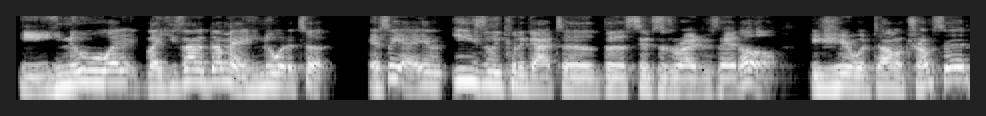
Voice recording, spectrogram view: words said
He he knew what it like. He's not a dumb man. He knew what it took. And so yeah, it easily could have got to the Simpsons writers that, oh, did you hear what Donald Trump said?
